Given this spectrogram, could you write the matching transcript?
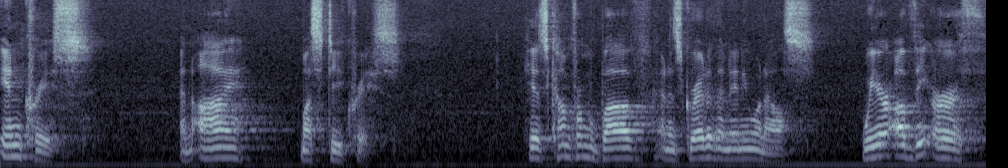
increase, and I must decrease. He has come from above and is greater than anyone else. We are of the earth,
